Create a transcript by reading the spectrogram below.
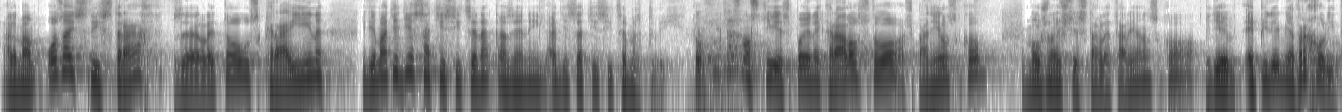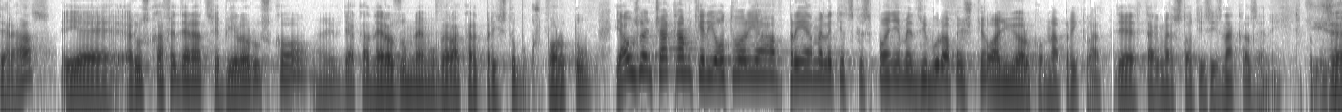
Ale mám ozajstný strach z let svetov, z krajín, kde máte 10 tisíce nakazených a 10 tisíce mŕtvych. To v súčasnosti je Spojené kráľovstvo a Španielsko, možno ešte stále Taliansko, kde epidémia vrcholí teraz, je Ruská federácia, Bielorusko, vďaka nerozumnému veľakrát prístupu k športu. Ja už len čakám, kedy otvoria priame letecké spojenie medzi Budapešťou a New Yorkom napríklad, kde je takmer 100 tisíc nakazených. Čiže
